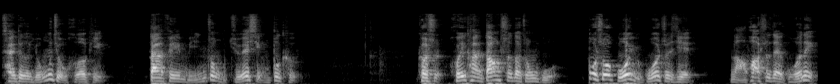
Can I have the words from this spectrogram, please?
才得永久和平，但非民众觉醒不可。”可是回看当时的中国，不说国与国之间，哪怕是在国内，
